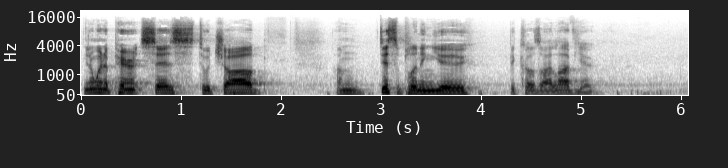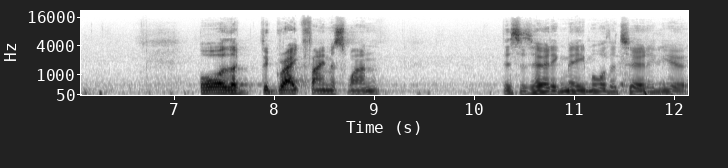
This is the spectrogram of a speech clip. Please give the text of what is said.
You know, when a parent says to a child, I'm disciplining you because I love you. Or the, the great famous one, this is hurting me more than it's hurting you.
